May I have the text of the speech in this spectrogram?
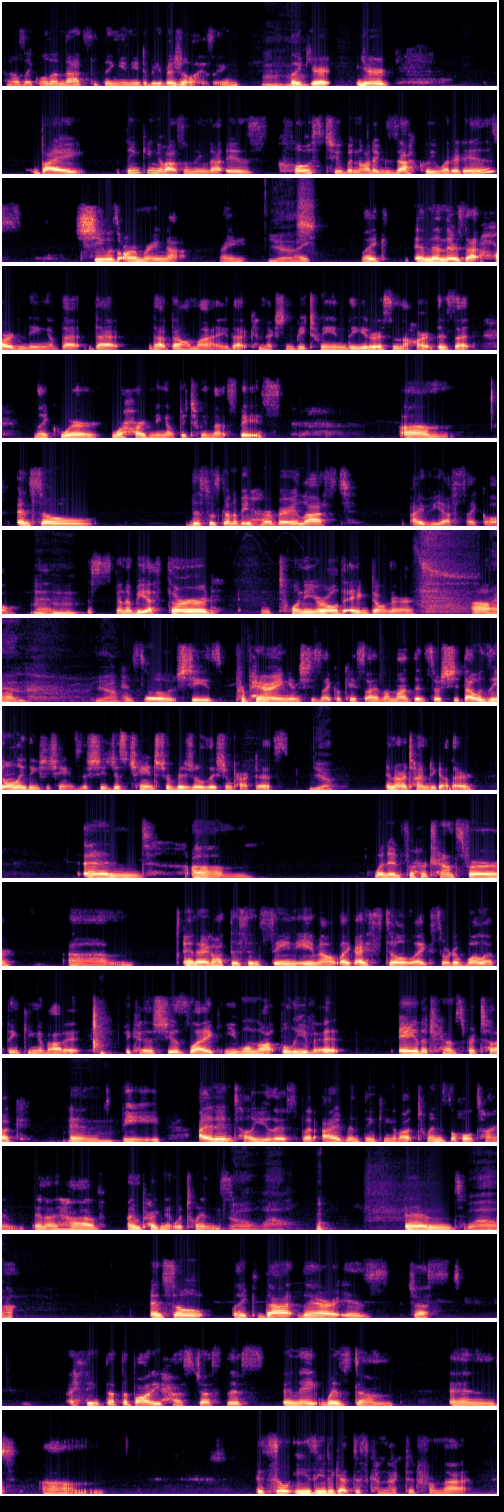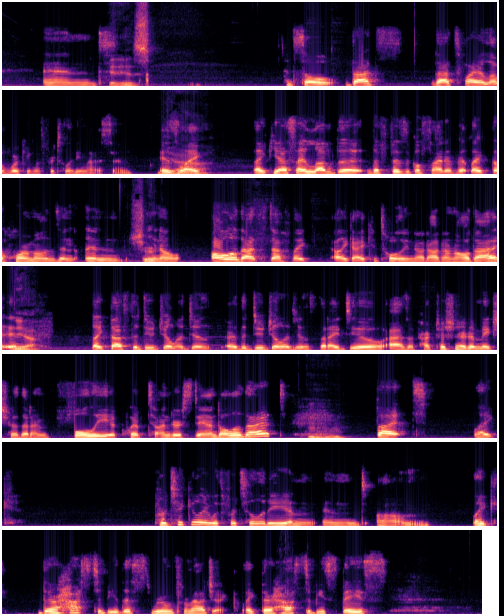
and I was like, well, then that's the thing you need to be visualizing. Mhm. Like you're you're by thinking about something that is close to but not exactly what it is. She was armoring up, right? yes. like like and then there's that hardening of that that that Bao Mai that connection between the uterus and the heart. There's that like where we're hardening up between that space. Um and so this was going to be her very last ivf cycle. And this is going to be a third 20 year old egg donor. Um, Man. Yeah. and so she's preparing and she's like okay so i have a month. And so she that was the only thing she changed is she just changed her visualization practice. Yeah. In our time together. And um, went in for her transfer. Um, and I got this insane email. Like I still like sort of well up thinking about it because she was like, "You will not believe it. A, the transfer took, and B, I didn't tell you this, but I've been thinking about twins the whole time, and I have. I'm pregnant with twins." Oh wow. And Wow. and so like that there is just i think that the body has just this innate wisdom and um, it's so easy to get disconnected from that and it is. and so that's that's why i love working with fertility medicine is Yeah. like like yes i love the the physical side of it like the hormones and and Sure. you know all of that stuff like like i could totally note out on all that and Yeah. Like that's the due diligence or the due diligence that I do as a practitioner to make sure that I'm fully equipped to understand all of that. hmm But like particularly with fertility and and um, like there has to be this room for magic. Like there has to be space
